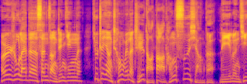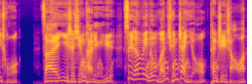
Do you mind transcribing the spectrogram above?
而如来的三藏真经呢，就这样成为了指导大唐思想的理论基础。在意识形态领域，虽然未能完全占有，但至少啊，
